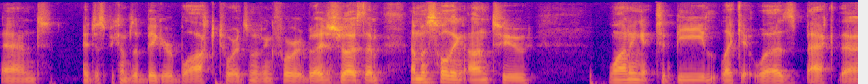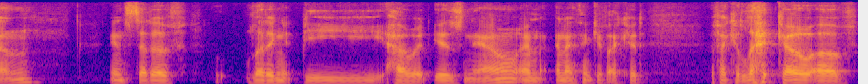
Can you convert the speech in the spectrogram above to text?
and it just becomes a bigger block towards moving forward but i just realized i'm i'm just holding on to wanting it to be like it was back then instead of letting it be how it is now and and i think if i could if i could let go of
